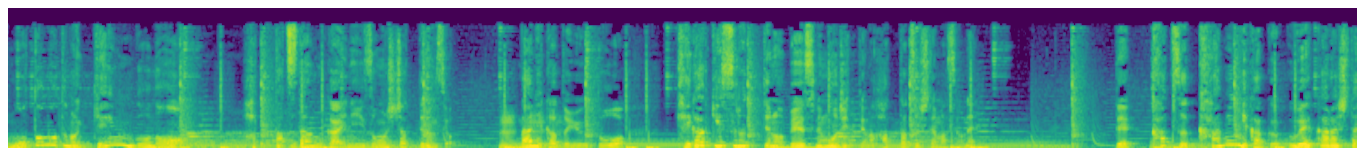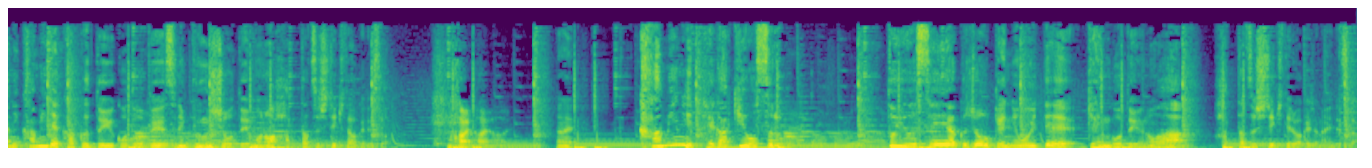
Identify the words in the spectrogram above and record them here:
もともとの言語の発達段階に依存しちゃってるんですよ、うん。何かというと手書きするっていうのをベースに文字っていうのは発達してますよね。でかつ紙に書く上から下に紙で書くということをベースに文章というものは発達してきたわけですよ。はいはいはい。なので紙に手書きをする。という制約条件において言語というのは発達してきてるわけじゃないですか。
